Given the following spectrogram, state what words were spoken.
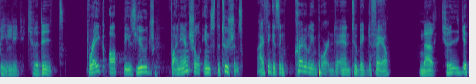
billig kredit. break up these huge financial institutions. I think it's incredibly important to end too big to fail. När kriget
